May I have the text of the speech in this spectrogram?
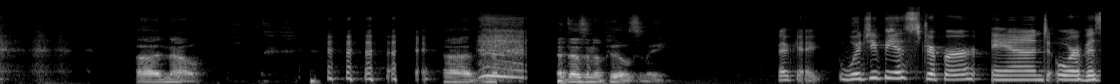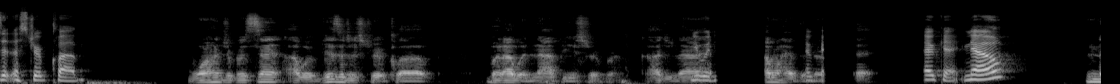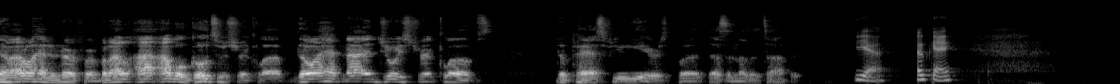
Uh, no. Uh, no, that doesn't appeal to me. Okay. Would you be a stripper and or visit a strip club? 100%, I would visit a strip club, but I would not be a stripper. I do not. You would I don't have the Okay. nerve for that. Okay. No? No, I don't have the nerve for it. But I, I, I will go to a strip club, though I have not enjoyed strip clubs the past few years. But that's another topic. Yeah. Okay.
